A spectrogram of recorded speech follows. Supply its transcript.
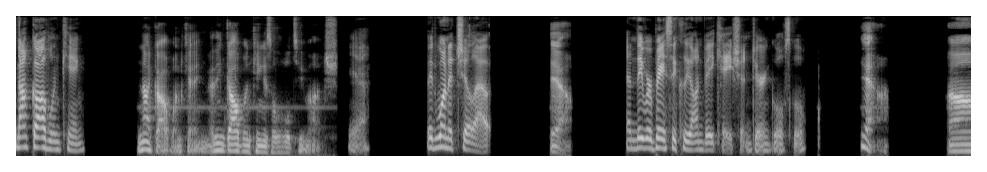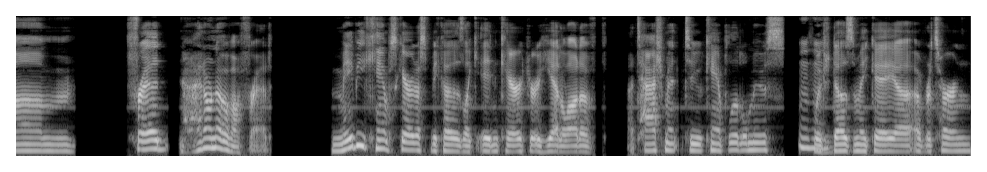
Not Goblin King. Not Goblin King. I think Goblin King is a little too much. Yeah. They'd want to chill out. Yeah, And they were basically on vacation during Ghoul School. yeah. Um, Fred. I don't know about Fred. Maybe Camp scared us because, like, in character, he had a lot of attachment to Camp Little Moose. Mhm. which does make a uh, a return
